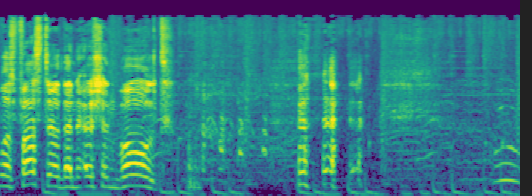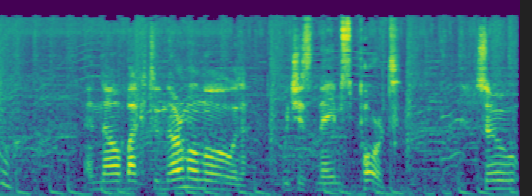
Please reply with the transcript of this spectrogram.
That was faster than Usain Bolt. And now back to normal mode, which is named Sport. So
